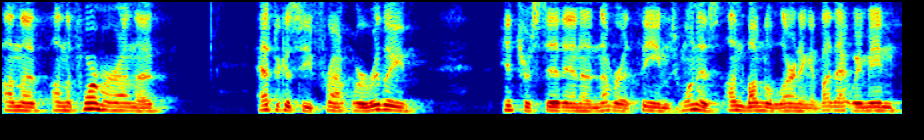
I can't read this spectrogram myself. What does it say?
on the on the former, on the advocacy front, we're really interested in a number of themes. One is unbundled learning, and by that we mean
